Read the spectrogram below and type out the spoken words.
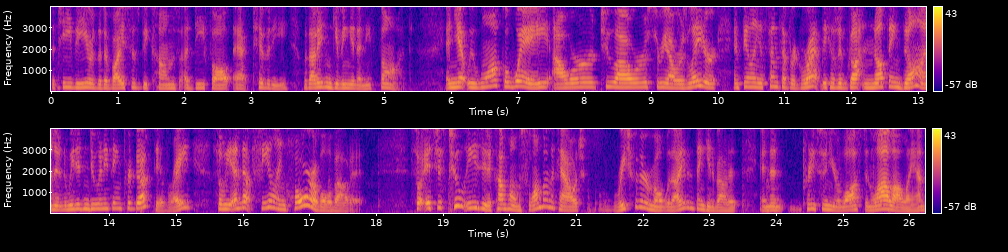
the TV or the devices becomes a default activity without even giving it any thought. And yet we walk away hour, two hours, three hours later and feeling a sense of regret because we've gotten nothing done and we didn't do anything productive, right? So we end up feeling horrible about it. So it's just too easy to come home, slump on the couch, reach for the remote without even thinking about it, and then pretty soon you're lost in la la land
